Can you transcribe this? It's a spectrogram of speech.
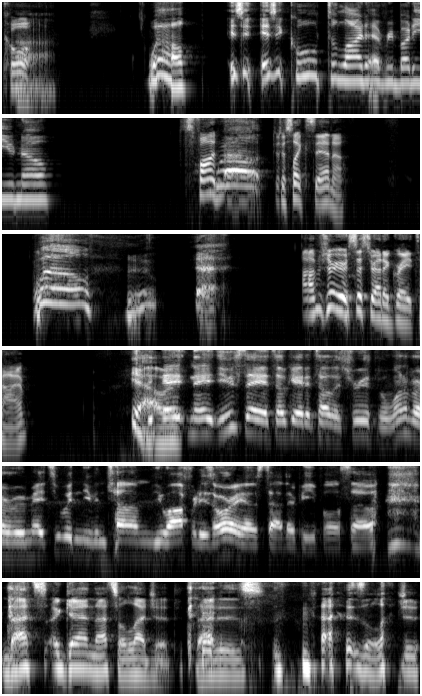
Cool. Uh, Well, is it is it cool to lie to everybody you know? it's fun. Well, just like Santa. well, I'm sure your sister had a great time. yeah. Was- Nate, Nate, you say it's okay to tell the truth, but one of our roommates, you wouldn't even tell him you offered his Oreos to other people. So That's again, that's alleged. That is that is alleged.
